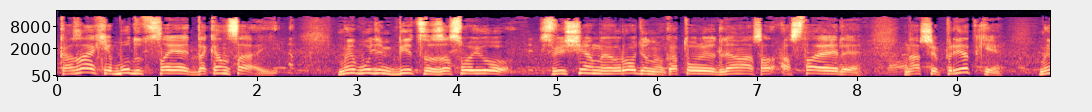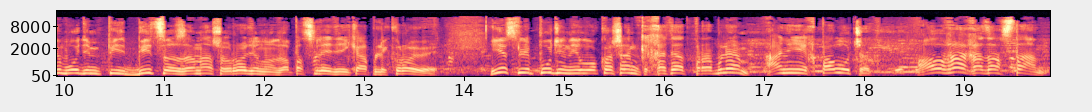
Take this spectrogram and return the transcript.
Казахи будут стоять до конца. Мы будем биться за свою священную родину, которую для нас оставили наши предки. Мы будем биться за нашу родину до последней капли крови. Если Путин и Лукашенко хотят проблем, они их получат. Алга, Казахстан!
